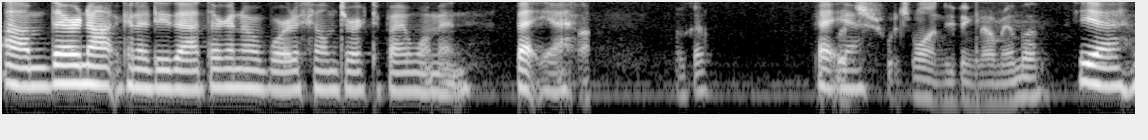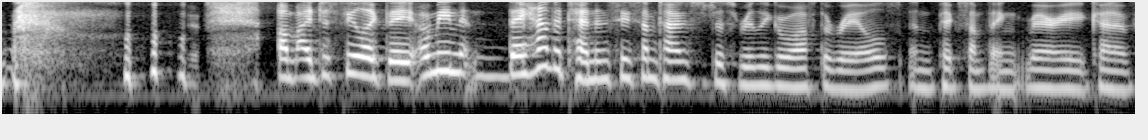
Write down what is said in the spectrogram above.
Um, they're not going to do that. They're going to award a film directed by a woman. Bet yeah. Okay. Bet yeah. Which which one do you think, Nomadland? Yeah. um, I just feel like they, I mean, they have a tendency sometimes to just really go off the rails and pick something very kind of.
